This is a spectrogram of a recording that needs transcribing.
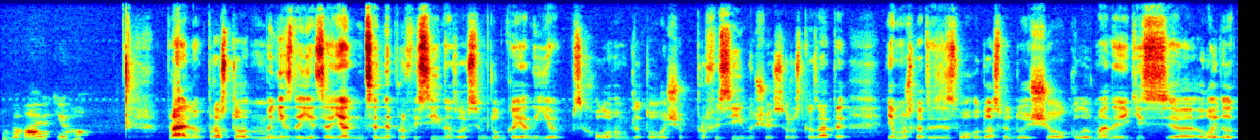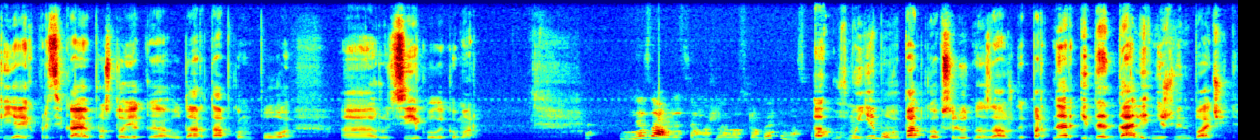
Вбивають його. Правильно, просто мені здається, я це не професійна зовсім думка. Я не є психологом для того, щоб професійно щось розказати. Я можу сказати зі свого досвіду, що коли в мене якісь е, гойдалки, я їх присікаю просто як е, удар тапком по е, руці, коли комар. Не завжди це можливо зробити насправді. В моєму випадку абсолютно завжди. Партнер іде далі, ніж він бачить.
